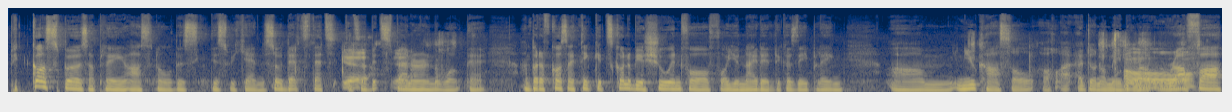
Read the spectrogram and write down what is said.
because Spurs are playing Arsenal this this weekend, so that's that's it's Yeah, a bit spanner in the work there. Um, but of course, I think it's going to be a shoe in for for United because they're playing um, Newcastle. Or I, I don't know, maybe Oh. Rafa.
